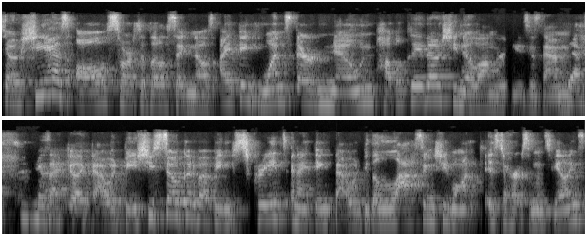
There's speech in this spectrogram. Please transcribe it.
So she has all sorts of little signals. I think once they're known publicly, though, she no longer uses them. Yes. Because I feel like that would be, she's so good about being discreet. And I think that would be the last thing she'd want is to hurt someone's feelings.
